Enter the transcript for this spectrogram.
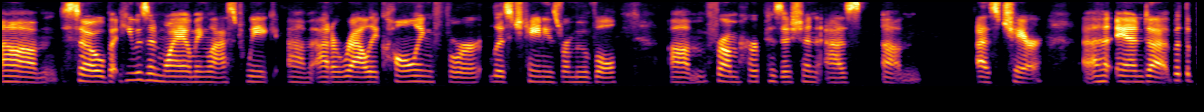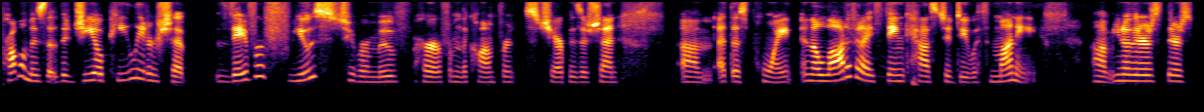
Um, so, but he was in Wyoming last week um, at a rally calling for Liz Cheney's removal um, from her position as um, as chair. Uh, and uh, but the problem is that the GOP leadership they've refused to remove her from the conference chair position um, at this point, and a lot of it I think has to do with money. Um, you know, there's there's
